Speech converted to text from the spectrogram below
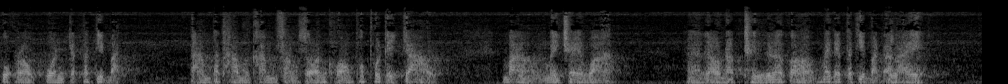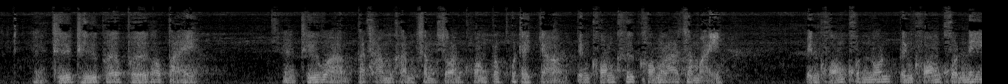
พวกเราควรจะปฏิบัติตามพระธรรมคำสั่งสอนของพระพุทธเจ้า บ้างไม่ใช่ว่า เรานับถือแล้วก็ไม่ได้ปฏิบัติอะไร ถือถือเผลอเผลอเข้าไป ถือว่าพระธรรมคำสั่งสอนของพระพุทธเจ้า เป็นของคือของล้าสมัย เป็นของคนน้นเป็นของคนนี้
